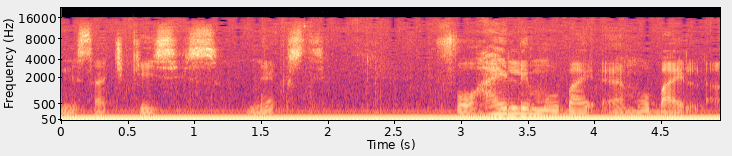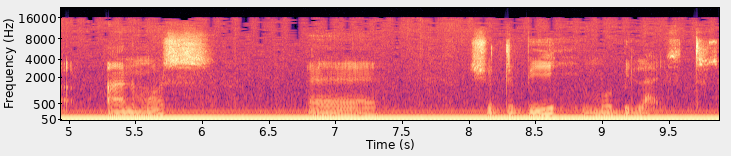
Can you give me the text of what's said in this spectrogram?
in such cases. Next for highly mobile uh, mobile uh, animals uh, should be immobilized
